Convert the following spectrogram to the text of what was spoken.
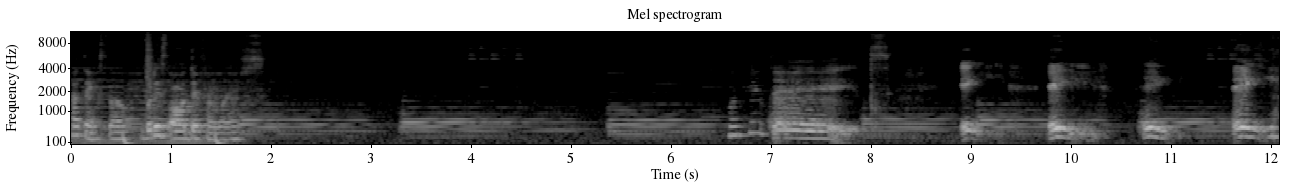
I think so, but it's all different lengths. Look at that. Hey, hey, hey, hey.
